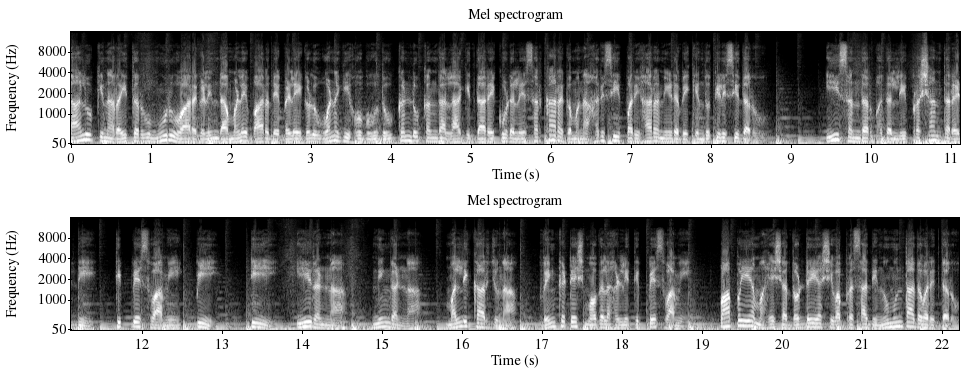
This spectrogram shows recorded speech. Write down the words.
ತಾಲೂಕಿನ ರೈತರು ಮೂರು ವಾರಗಳಿಂದ ಮಳೆ ಬಾರದೆ ಬೆಳೆಗಳು ಒಣಗಿ ಹೋಗುವುದು ಕಂಡು ಕಂಗಾಲಾಗಿದ್ದಾರೆ. ಕೂಡಲೇ ಸರ್ಕಾರ ಗಮನ ಹರಿಸಿ ಪರಿಹಾರ ನೀಡಬೇಕೆಂದು ತಿಳಿಸಿದರು. ಈ ಸಂದರ್ಭದಲ್ಲಿ ಪ್ರಶಾಂತ ರೆಡ್ಡಿ, ತಿಪ್ಪೇಸ್ವಾಮಿ, ಪಿ, ಟಿ, ಈರಣ್ಣ, ನಿಂಗಣ್ಣ, ಮಲ್ಲಿಕಾರ್ಜುನ, ವೆಂಕಟೇಶ್ ಮೊಗಲಹಳ್ಳಿ ತಿಪ್ಪೇಸ್ವಾಮಿ, ಪಾಪಯ್ಯ ಮಹೇಶ ದೊಡ್ಡಯ್ಯ ಶಿವಪ್ರಸಾದ್ ಇನ್ನು ಮುಂತಾದವರಿದ್ದರು.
